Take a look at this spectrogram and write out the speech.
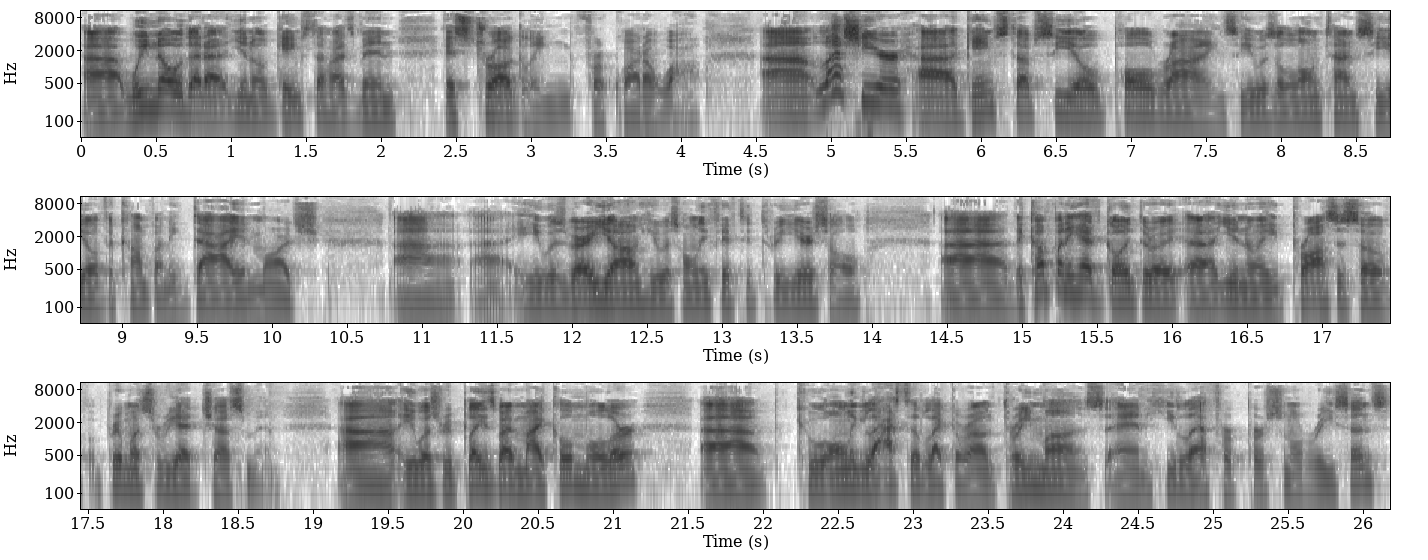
Uh, we know that uh, you know GameStop has been is struggling for quite a while. Uh, last year, uh, GameStop CEO Paul Raines, he was a longtime CEO of the company, died in March. he was very young; he was only 53 years old. the company had gone through a you know a process of pretty much readjustment. it was replaced by Michael Mauler uh, who only lasted like around three months, and he left for personal reasons.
